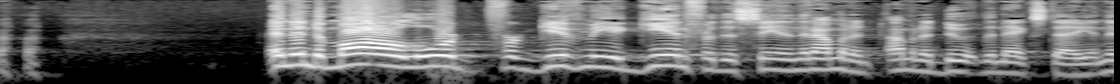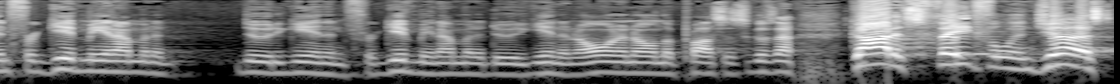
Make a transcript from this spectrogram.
and then tomorrow, Lord, forgive me again for this sin, and then I'm going, to, I'm going to do it the next day. And then forgive me, and I'm going to do it again, and forgive me, and I'm going to do it again, and on and on the process goes on. God is faithful and just,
